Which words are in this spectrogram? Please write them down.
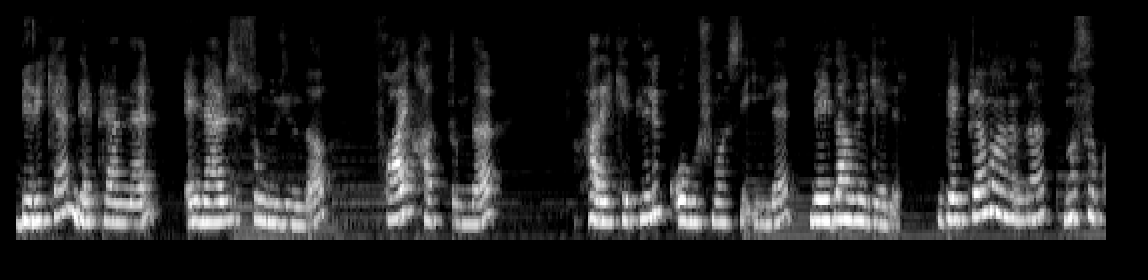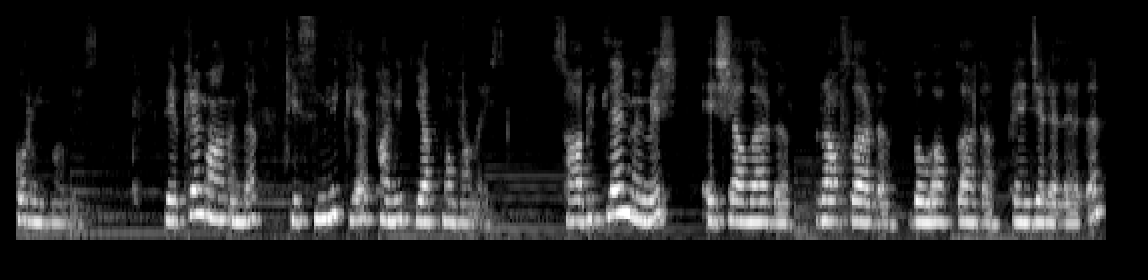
biriken depremler enerji sonucunda fay hattında hareketlilik oluşması ile meydana gelir. Deprem anında nasıl korunmalıyız? Deprem anında kesinlikle panik yapmamalıyız. Sabitlenmemiş eşyalardan, raflardan, dolaplardan, pencerelerden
